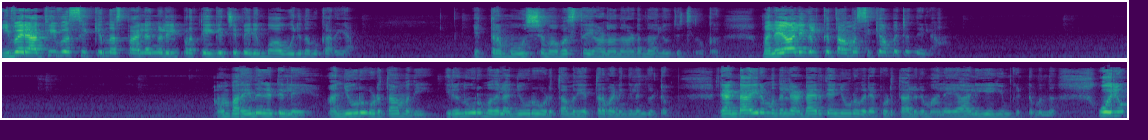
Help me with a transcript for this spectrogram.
ഇവരധിവസിക്കുന്ന സ്ഥലങ്ങളിൽ പ്രത്യേകിച്ച് പെരുമ്പാവൂര് നമുക്കറിയാം. എത്ര മോശം അവസ്ഥയാണ് നാടെന്ന് ആലോചിച്ച് നോക്ക്. മലയാളികൾക്ക് താമസിക്കാൻ പറ്റുന്നില്ല. അവൻ പറയുന്നത് കേട്ടില്ലേ? അഞ്ഞൂറ് കൊടുത്താൽ മതി. ഇരുന്നൂറ് മുതൽ അഞ്ഞൂറ് കൊടുത്താൽ മതി. എത്ര വേണമെങ്കിലും കിട്ടും. രണ്ടായിരം മുതൽ രണ്ടായിരത്തി അഞ്ഞൂറ് വരെ കൊടുത്താൽ ഒരു മലയാളിയെയും കിട്ടുമെന്ന്. ഒരു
